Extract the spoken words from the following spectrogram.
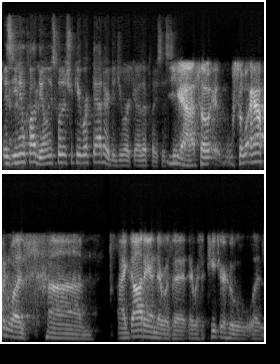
Is Enumclaw the only school district you worked at, or did you work at other places? Too? Yeah. So so what happened was. Um, I got in. There was a there was a teacher who was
